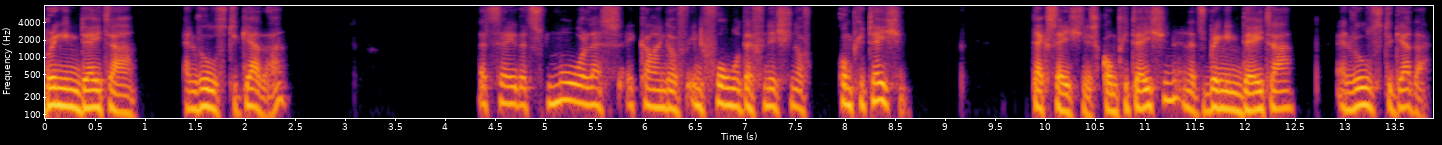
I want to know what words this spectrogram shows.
bringing data and rules together. Let's say that's more or less a kind of informal definition of computation. Taxation is computation, and it's bringing data and rules together.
